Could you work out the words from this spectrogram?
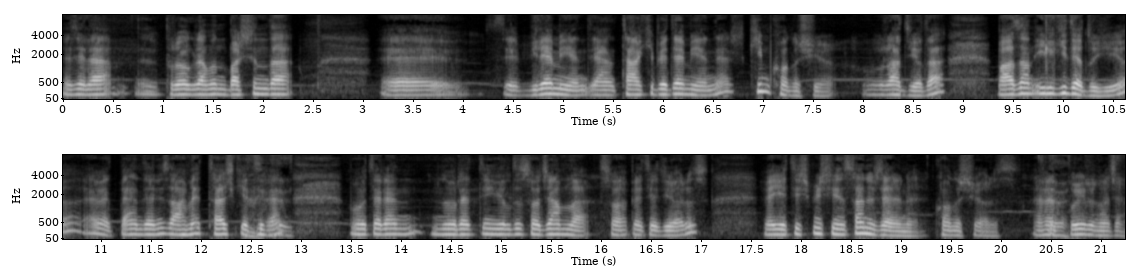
mesela e, programın başında e, e, bilemeyen yani takip edemeyenler kim konuşuyor radyoda? Bazen ilgi de duyuyor. Evet ben Deniz Ahmet Taş getiren muhterem Nurettin Yıldız hocamla sohbet ediyoruz ve yetişmiş insan üzerine konuşuyoruz. Evet, Evet. buyurun hocam.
